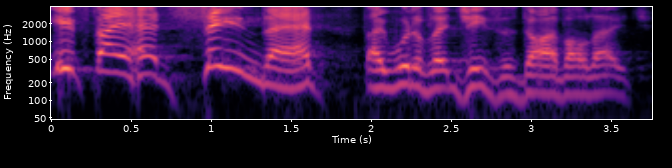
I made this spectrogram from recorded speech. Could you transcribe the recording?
If they had seen that, they would have let Jesus die of old age.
